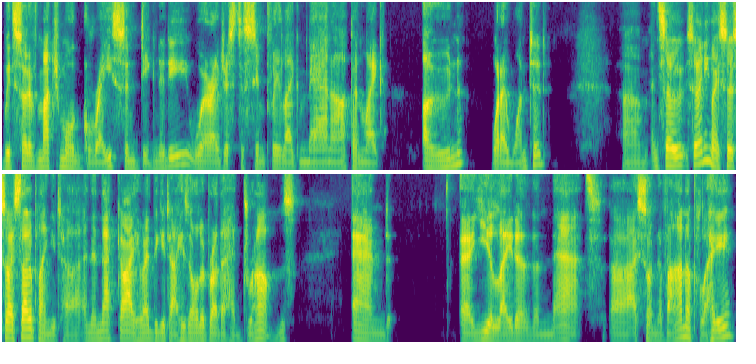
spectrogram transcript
with sort of much more grace and dignity where I just to simply like man up and like own what I wanted. Um, and so, so anyway, so, so I started playing guitar and then that guy who had the guitar, his older brother had drums and a year later than that, uh, I saw Nirvana play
